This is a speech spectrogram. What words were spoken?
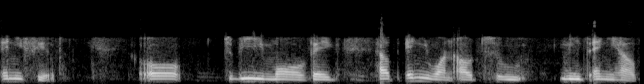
any field. Or to be more vague, help anyone out who needs any help.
